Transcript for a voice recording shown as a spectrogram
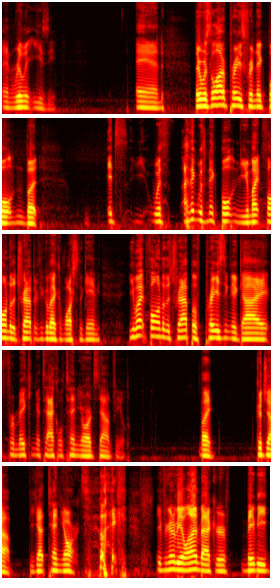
and really easy, and there was a lot of praise for Nick Bolton, but it's with I think with Nick Bolton, you might fall into the trap if you go back and watch the game. You might fall into the trap of praising a guy for making a tackle ten yards downfield. Like, good job, you got ten yards. like, if you're gonna be a linebacker, maybe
